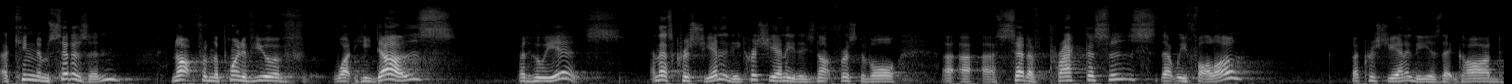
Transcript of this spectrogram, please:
a kingdom citizen not from the point of view of what he does, but who he is. And that's Christianity. Christianity is not, first of all, a, a, a set of practices that we follow, but Christianity is that God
